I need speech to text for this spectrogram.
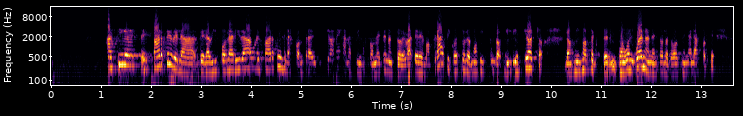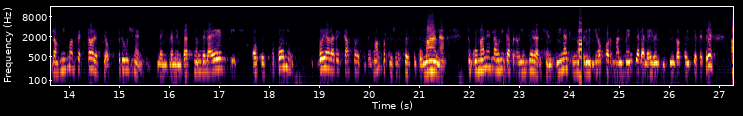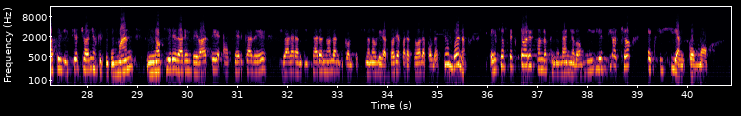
Así es, es parte de la, de la bipolaridad o es parte de las contradicciones a las que nos somete nuestro debate democrático. Eso lo hemos visto en 2018. Los mismos sectores, bueno en esto lo que vos señalás, porque los mismos sectores que obstruyen la implementación de la ESI o que se oponen, voy a dar el caso de Tucumán porque yo soy tucumana, Tucumán es la única provincia de Argentina que no adhirió formalmente a la ley 25673. Hace 18 años que Tucumán no quiere dar el debate acerca de si va a garantizar o no la anticoncepción obligatoria para toda la población. Bueno, esos sectores son los que en el año 2018 exigían como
